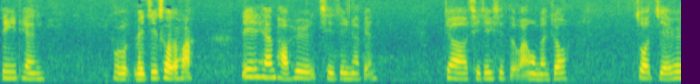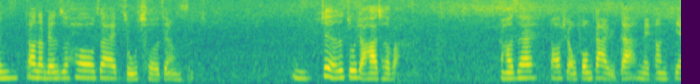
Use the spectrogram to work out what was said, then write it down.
第一天，我没记错的话，第一天跑去旗津那边，叫旗津西子湾，我们就坐捷运到那边之后再租车这样子。嗯，记得是租脚踏车吧。然后在高雄风大雨大没放假，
